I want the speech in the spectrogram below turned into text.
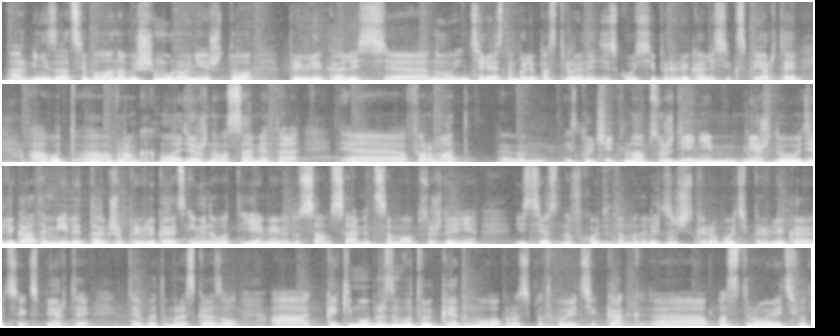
организация была на высшем уровне, что привлекались, э, ну интересно были построены дискуссии, привлекались эксперты, а вот а, в рамках молодежного саммита э, формат исключительно обсуждение между делегатами или также привлекаются, именно вот я имею в виду сам саммит, само обсуждение, естественно, в ходе там аналитической работе привлекаются эксперты, ты об этом рассказывал. А каким образом вот вы к этому вопросу подходите? Как э, построить вот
